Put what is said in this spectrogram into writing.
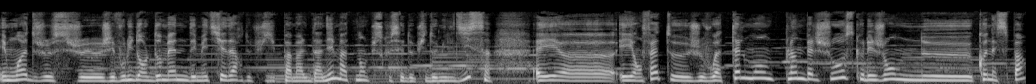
Et moi, j'évolue dans le domaine des métiers d'art depuis pas mal d'années maintenant, puisque c'est depuis 2010. Et, euh, et en fait, je vois tellement plein de belles choses que les gens ne connaissent pas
